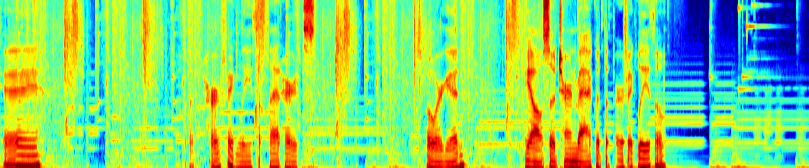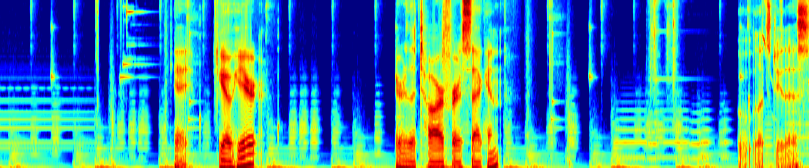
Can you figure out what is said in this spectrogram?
Okay. Perfect lethal, that hurts. But we're good. We also turn back with the perfect lethal. Okay, go here. Get rid of the tar for a second. Ooh, let's do this.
